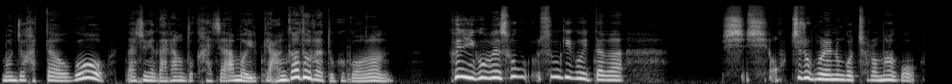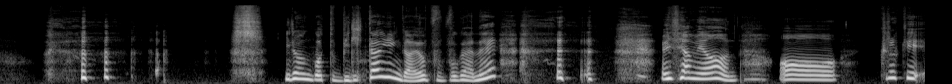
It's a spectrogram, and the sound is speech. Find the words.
먼저 갔다 오고 나중에 나랑도 가자. 뭐 이렇게 안 가더라도 그건. 근데 이거 왜 속, 숨기고 있다가 시, 시, 억지로 보내는 것처럼 하고. 이런 것도 밀당인가요, 부부간에? 왜냐면, 어, 그렇게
